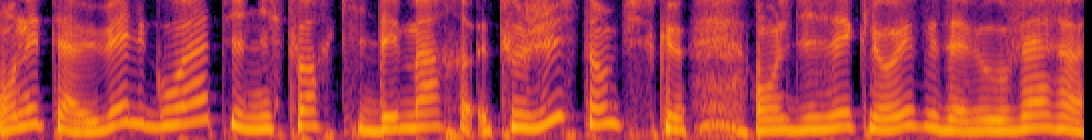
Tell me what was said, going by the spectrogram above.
On est à Huelgoat, une histoire qui démarre tout juste, hein, puisque on le disait, Chloé, vous avez ouvert euh,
